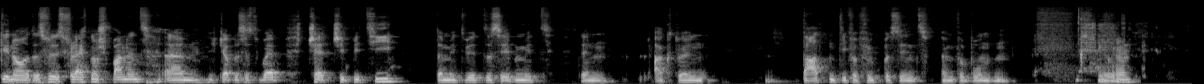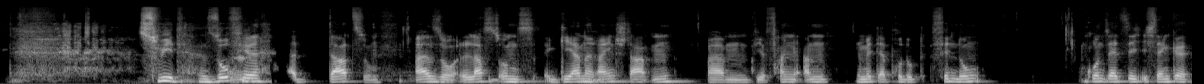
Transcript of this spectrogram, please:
Genau, das ist vielleicht noch spannend. Ähm, ich glaube, das ist Web ChatGPT. Damit wird das eben mit den aktuellen Daten, die verfügbar sind, ähm, verbunden. Ja. Sweet, so viel äh, dazu. Also lasst uns gerne reinstarten. Ähm, wir fangen an mit der Produktfindung. grundsätzlich, ich denke,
